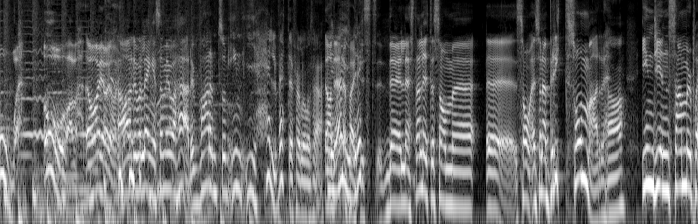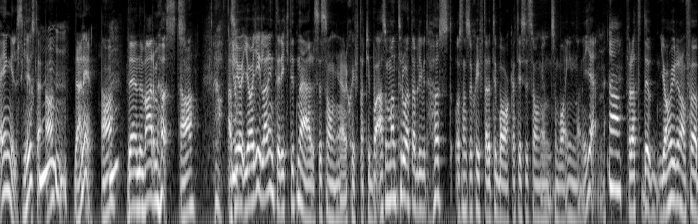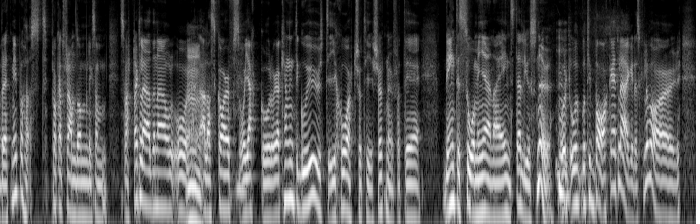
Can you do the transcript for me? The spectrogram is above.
Oh! Oh! Oj, oj, oj. Ja, det var länge sedan vi var här. Det är varmt som in i helvete får jag lov att säga. Ja, Det är det faktiskt. Det är nästan lite som, eh, eh, som en sån här brittsommar. Ja, Indian summer på engelska. just det. Mm. Ja. Där är ni. Ja. Det är en varm höst. Ja. Alltså jag, jag gillar inte riktigt när säsonger skiftar tillbaka. Alltså man tror att det har blivit höst och sen så skiftar det tillbaka till säsongen som var innan igen. Ja. För att det, jag har ju redan förberett mig på höst. Plockat fram de liksom svarta kläderna och, och alla scarfs och jackor. Och jag kan inte gå ut i shorts och t-shirt nu för att det, det är inte så min hjärna är inställd just nu. Och, och gå tillbaka i ett läge, det skulle vara,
